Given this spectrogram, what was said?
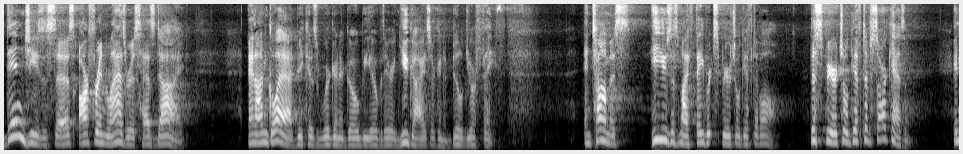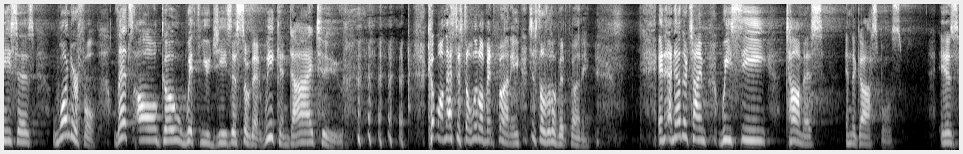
Then Jesus says, Our friend Lazarus has died. And I'm glad because we're going to go be over there and you guys are going to build your faith. And Thomas, he uses my favorite spiritual gift of all the spiritual gift of sarcasm. And he says, Wonderful, let's all go with you, Jesus, so that we can die too. Come on, that's just a little bit funny, just a little bit funny. And another time we see Thomas in the Gospels is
